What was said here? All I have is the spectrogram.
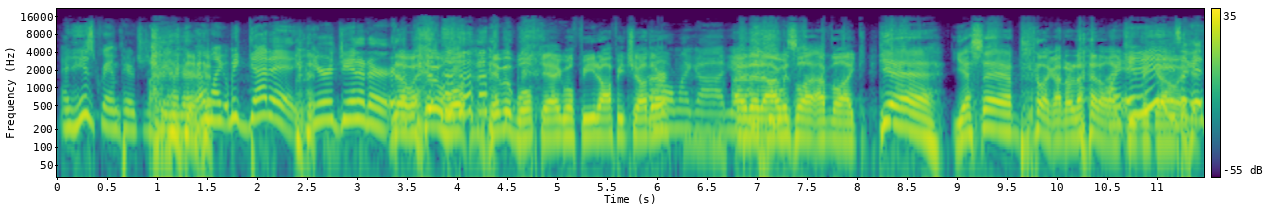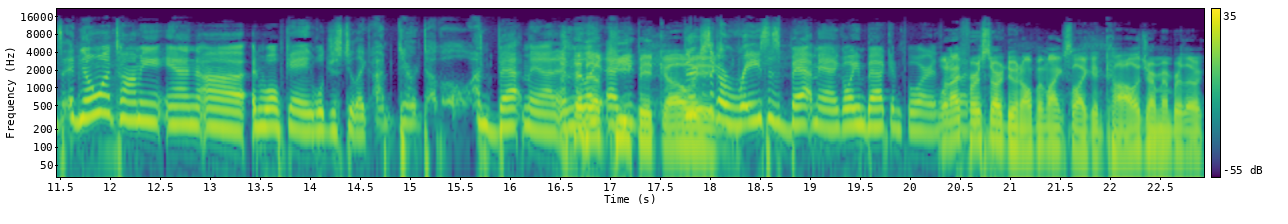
and his grandparents are a janitor. I'm like, we get it. You're a janitor. no, him, and Wolf, him and Wolfgang will feed off each other. oh my god. Yeah. And then I was like, I'm like, yeah, yes, and like I don't know how to like keep it going. Like it's know what Tommy and uh and Wolfgang will just do like I'm Daredevil, I'm Batman, and they're like keep and it going. They're just like a racist Batman going back and forth. when I first started doing open mics, like in college, I remember the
